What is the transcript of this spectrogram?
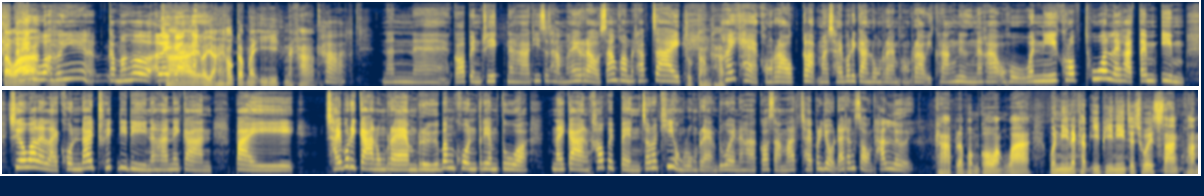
แต่แต่ว่าให้รู้ว่าเฮ้ยกลับมาเหอะอะไรเงี้ยใช่ เราอยากให้เขากลับมาอีกนะครับค่ะ นั่นแน่ก็เป็นทริคนะคะ ที่จะทำให้เราสร้างความประทับใจถูกต้องครับให้แขกของเรากลับมาใช้บริการโรงแรมของเราอีกครั้งหนึ่งนะคะโอ้โหวันนี้ครบถ้วนเลยค่ะ เต็มอิ่ม เชื่อว่าหลาย ๆ คนได้ทริคดีๆนะคะ ในการไปใช้บริการโรงแรมหรือบางคนเตรียมตัวในการเข้าไปเป็นเจ้าหน้าที่ของโรงแรมด้วยนะคะ ก็สามารถใช้ประโยชน์ได้ทั้งสองท่านเลย ครับ แล้วผมก็หวังว่าวันนี้นะครับ EP นี้จะช่วยสร้างความ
